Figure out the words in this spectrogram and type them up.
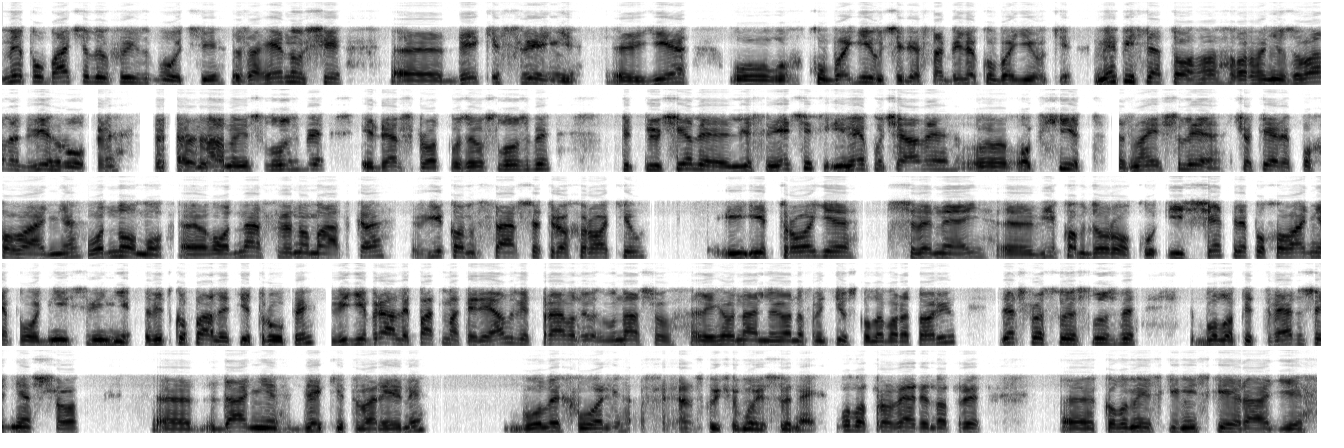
Ми побачили у Фейсбуці, загинувши е, дикі свині е, є у Кубаївці, десь біля Кубаївки. Ми після того організували дві групи ветеринарної служби і Держпродпозивслужби. Підключили лісничих, і ми почали е, обхід. Знайшли чотири поховання. В одному е, одна свиноматка віком старше трьох років, і, і троє свиней е, віком до року. І ще три поховання по одній свині. Відкопали ті трупи, відібрали патматеріал, відправили в нашу регіональну Івано-Франківську лабораторію Держпродспоживслужби служби. Було підтвердження, що е, дані дикі тварини були хворі африканською чумою свиней. Було проведено при е, Коломийській міській раді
